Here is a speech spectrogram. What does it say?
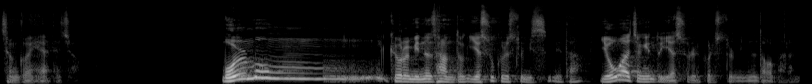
증거해야 되죠. 몰몬교를 믿는 사람도 예수 그리스도를 믿습니다. 여호와 정인도 예수를 그리스도를 믿는다고 말합니다.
